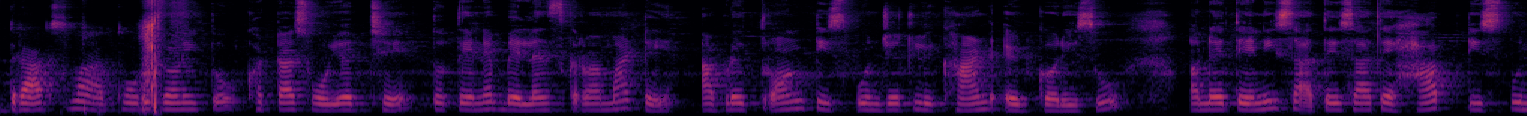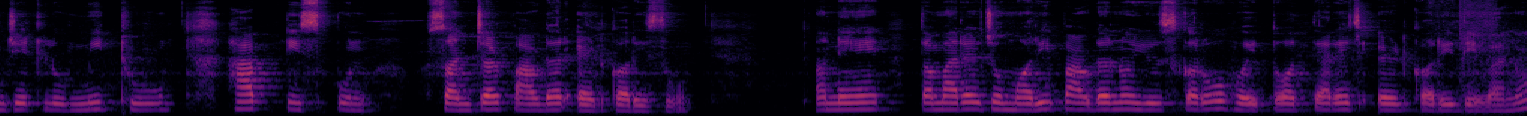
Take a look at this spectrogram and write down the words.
દ્રાક્ષમાં થોડી ઘણી તો ખટાશ હોય જ છે, તો તેને બેલેન્સ કરવા માટે આપણે ત્રણ ટીસ્પૂન જેટલી ખાંડ એડ કરીશું અને તેની સાથે સાથે હાફ ટીસ્પૂન જેટલું મીઠું હાફ ટીસ્પૂન સંચળ પાવડર એડ કરીશું. અને તમારે જો મરી પાવડરનો યુઝ કરવો હોય તો અત્યારે જ એડ કરી દેવાનો.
